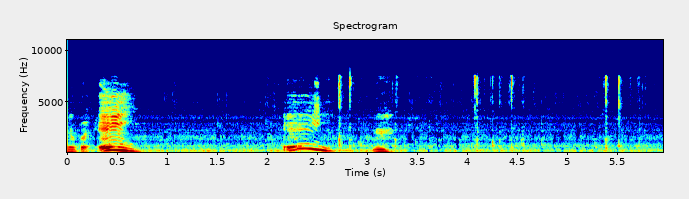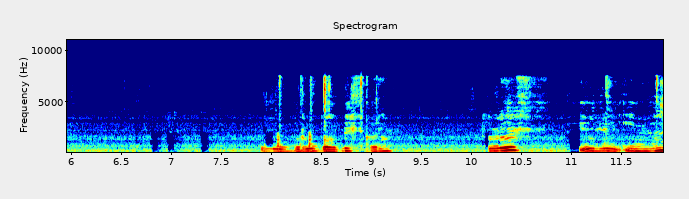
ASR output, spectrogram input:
kenapa? Eh, eh. Nah, uh, berubah guys sekarang. Terus beli ini.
